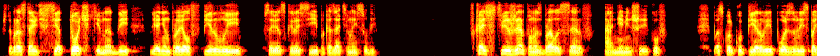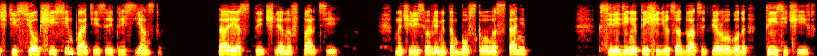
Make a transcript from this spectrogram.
Чтобы расставить все точки над «и», Ленин провел впервые в Советской России показательные суды. В качестве жертв он избрал эсеров, а не меньшевиков, поскольку первые пользовались почти всеобщей симпатией среди крестьянства. Аресты членов партии начались во время Тамбовского восстания. К середине 1921 года тысячи их,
